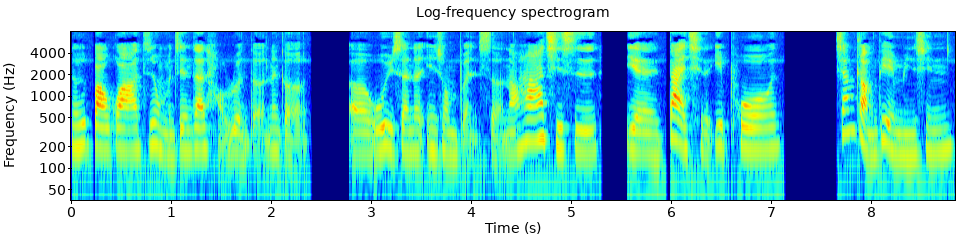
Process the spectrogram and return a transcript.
就是包括就是我们今天在讨论的那个呃吴宇森的《英雄本色》，然后他其实也带起了一波香港电影明星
